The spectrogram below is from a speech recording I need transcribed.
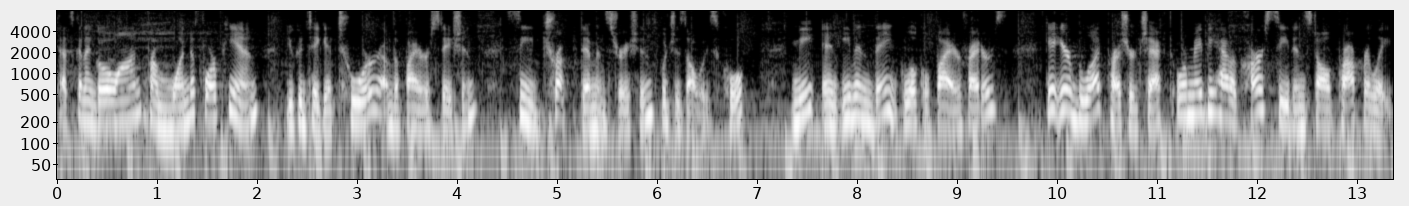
That's going to go on from 1 to 4 p.m. You can take a tour of the fire station, see truck demonstrations, which is always cool, meet and even thank local firefighters, get your blood pressure checked, or maybe have a car seat installed properly.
